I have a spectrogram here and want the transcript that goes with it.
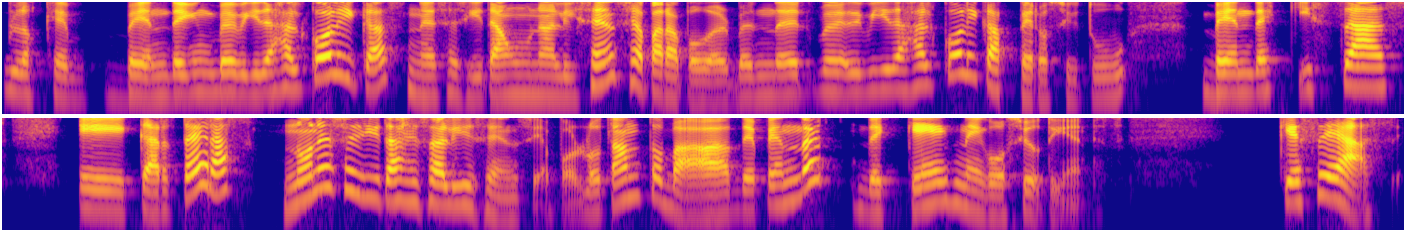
los que venden bebidas alcohólicas necesitan una licencia para poder vender bebidas alcohólicas, pero si tú vendes quizás eh, carteras, no necesitas esa licencia. Por lo tanto, va a depender de qué negocio tienes. ¿Qué se hace?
